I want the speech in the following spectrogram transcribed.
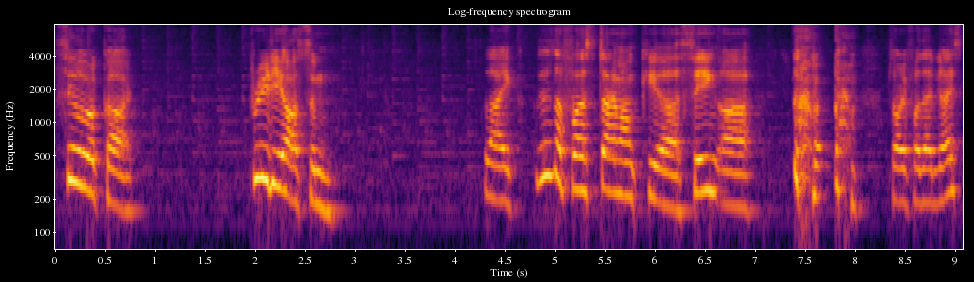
silver card. Pretty awesome. Like this is the first time I'm uh, seeing a sorry for that guys.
